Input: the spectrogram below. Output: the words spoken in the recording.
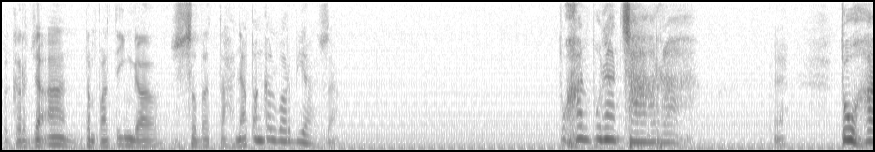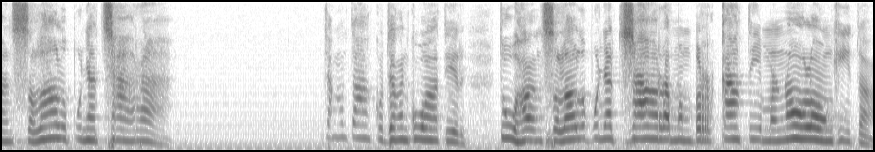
pekerjaan, tempat tinggal, sebetahnya. Apa enggak luar biasa? Tuhan punya cara. Tuhan selalu punya cara. Jangan takut, jangan khawatir. Tuhan selalu punya cara memberkati, menolong kita.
